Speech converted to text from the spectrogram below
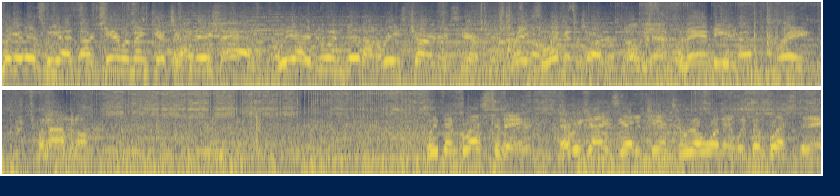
Look at this. We got our cameraman catching fish. We are doing good on Ray's charters here. Ray's Limit Charter. Oh yeah. With Andy and Ray. Phenomenal. We've been blessed today. Every guy's had a chance to reel one in. We've been blessed today.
